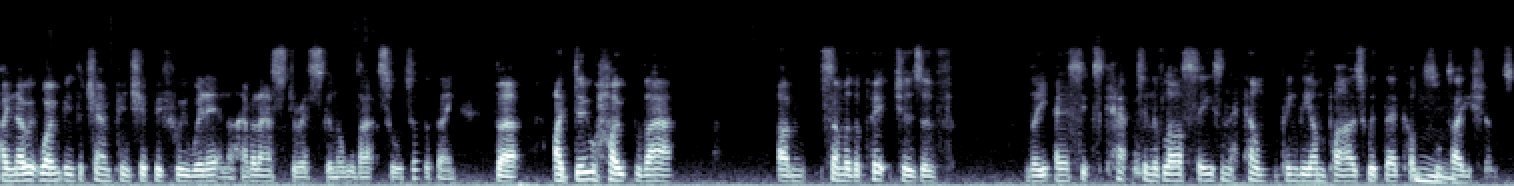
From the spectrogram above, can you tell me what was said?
I know it won't be the championship if we win it, and I have an asterisk and all that sort of thing. But I do hope that um, some of the pictures of the Essex captain of last season helping the umpires with their consultations.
